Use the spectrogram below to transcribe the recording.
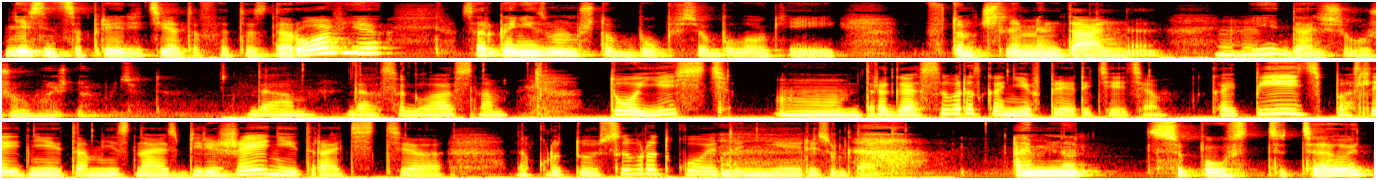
лестница приоритетов — это здоровье с организмом, чтобы все было окей, в том числе ментальное. Mm-hmm. И дальше уже можно будет. Да, да, согласна. То есть дорогая сыворотка не в приоритете. Копить последние, там, не знаю, сбережения и тратить э, на крутую сыворотку — это не результат. I'm not supposed to tell it,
